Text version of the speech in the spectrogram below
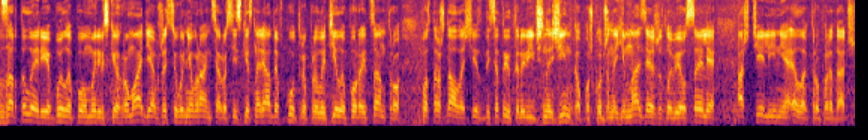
з артилерії били по Мирівській громаді. А вже сьогодні вранці російські снаряди вкотре прилетіли по райцентру. Постраждала 63-річна жінка, пошкоджена гімназія, житлові оселі, а ще лінія електропередач.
